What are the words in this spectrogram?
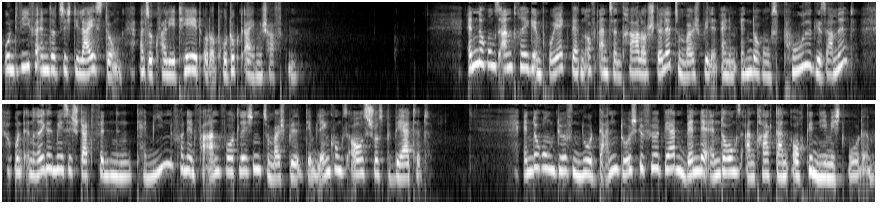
und wie verändert sich die Leistung, also Qualität oder Produkteigenschaften? Änderungsanträge im Projekt werden oft an zentraler Stelle, zum Beispiel in einem Änderungspool, gesammelt und in regelmäßig stattfindenden Terminen von den Verantwortlichen, zum Beispiel dem Lenkungsausschuss, bewertet. Änderungen dürfen nur dann durchgeführt werden, wenn der Änderungsantrag dann auch genehmigt wurde.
